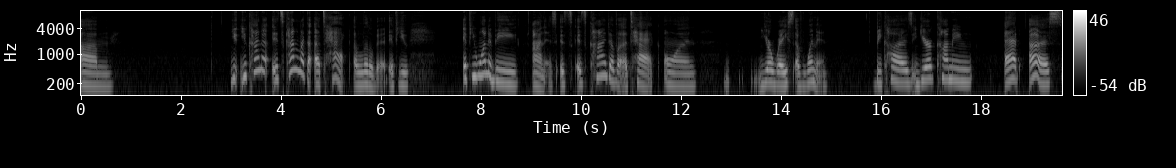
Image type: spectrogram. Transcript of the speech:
um you you kind of it's kind of like an attack a little bit if you if you want to be honest it's it's kind of an attack on your race of women because you're coming at us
